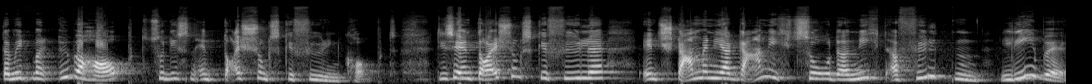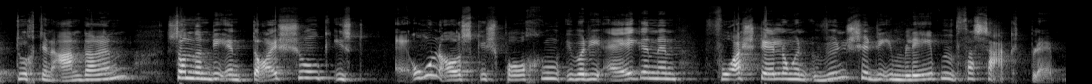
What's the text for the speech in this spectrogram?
damit man überhaupt zu diesen Enttäuschungsgefühlen kommt. Diese Enttäuschungsgefühle entstammen ja gar nicht so der nicht erfüllten Liebe durch den anderen, sondern die Enttäuschung ist unausgesprochen über die eigenen Vorstellungen, Wünsche, die im Leben versagt bleiben.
